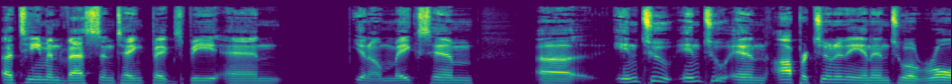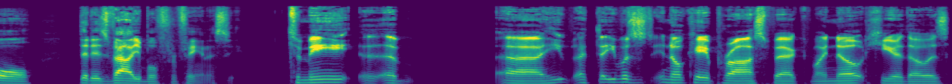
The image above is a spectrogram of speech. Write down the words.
a team invests in Tank Bigsby and you know makes him uh, into into an opportunity and into a role that is valuable for fantasy. To me, uh, uh, he he was an okay prospect. My note here though is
